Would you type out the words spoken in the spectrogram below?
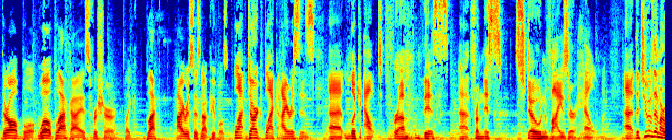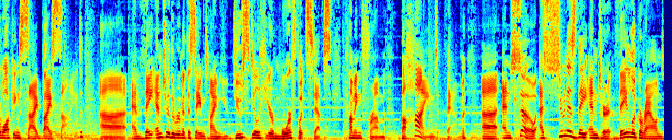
They're all, bl- well, black eyes for sure. Like, black irises, not pupils. black, dark black irises uh, look out from this uh, from this stone visor helm. Uh, the two of them are walking side by side, uh, and they enter the room at the same time. You do still hear more footsteps coming from behind them, uh, and so as soon as they enter, they look around.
